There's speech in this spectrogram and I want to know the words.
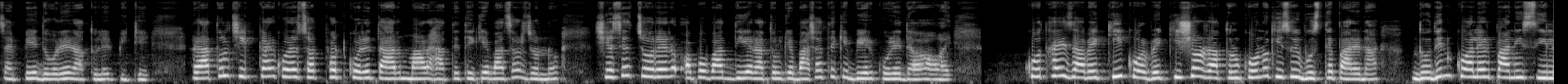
চেপে ধরে রাতুলের পিঠে। রাতুল চিৎকার করে ছটফট করে তার মার হাতে থেকে বাঁচার জন্য শেষে চোরের অপবাদ দিয়ে রাতুলকে বাসা থেকে বের করে দেওয়া হয়। কোথায় যাবে, কি করবে, কিশোর রাতুল কোনো কিছুই বুঝতে পারে না। দুদিন কলের পানি ছিল,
